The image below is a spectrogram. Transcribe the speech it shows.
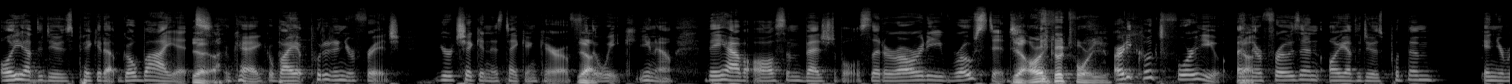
all you have to do is pick it up go buy it Yeah. okay go buy it put it in your fridge your chicken is taken care of for Yeah. the week you know they have awesome vegetables that are already roasted Yeah, already cooked for you. already cooked for you and Yeah. they're frozen all you have to do is put them in your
